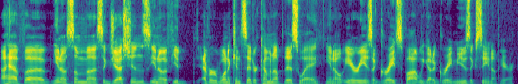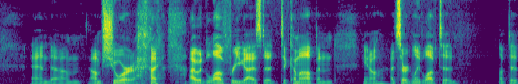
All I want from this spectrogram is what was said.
I have uh, you know some uh, suggestions. You know, if you'd ever want to consider coming up this way, you know, Erie is a great spot. We got a great music scene up here, and um, I'm sure I would love for you guys to to come up, and you know, I'd certainly love to love to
